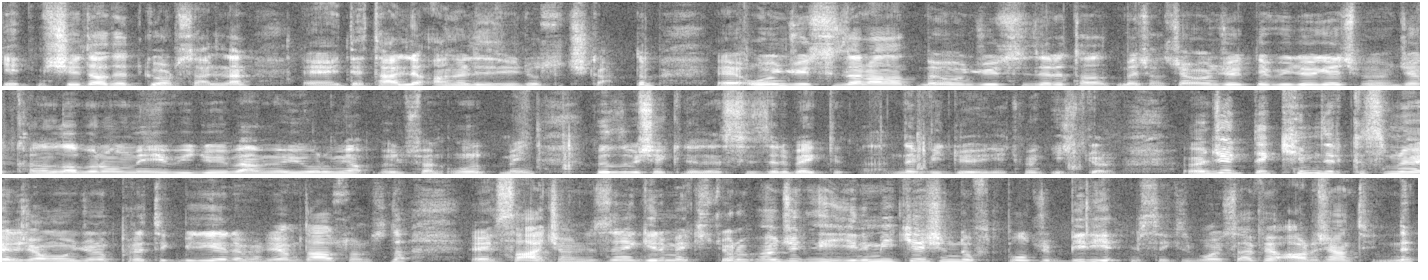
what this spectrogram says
77 adet görselden e, detaylı analiz videosu çıkarttım. E, oyuncuyu sizlere anlatmaya, oyuncuyu sizlere tanıtmaya çalışacağım. Öncelikle videoya geçmeden önce kanala abone olmayı, videoyu beğenmeyi yorum yapmayı lütfen unutmayın. Hızlı bir şekilde de sizleri bekletmeden de videoya geçmek istiyorum. Öncelikle kimdir kısmını vereceğim. Oyuncunun pratik bilgilerini vereceğim. Daha sonrasında e, sağ analizine girmek istiyorum. Öncelikle 22 yaşında futbolcu 1.78 boy sahip ve Arjantinli.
